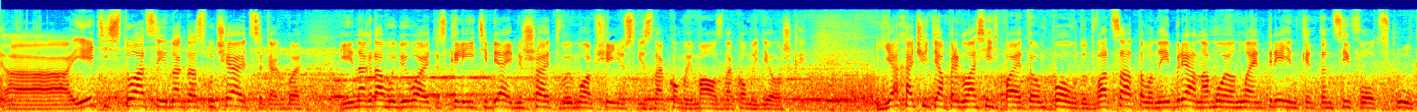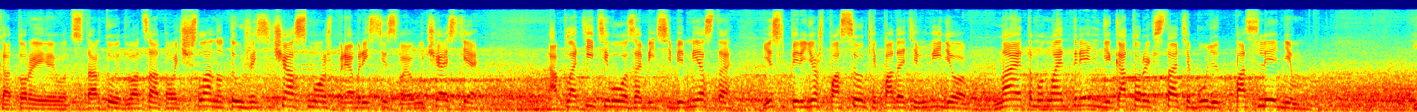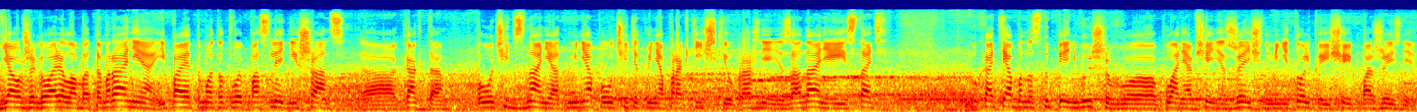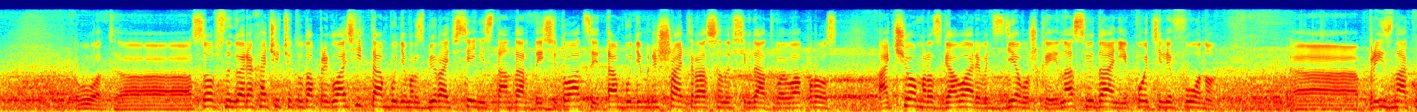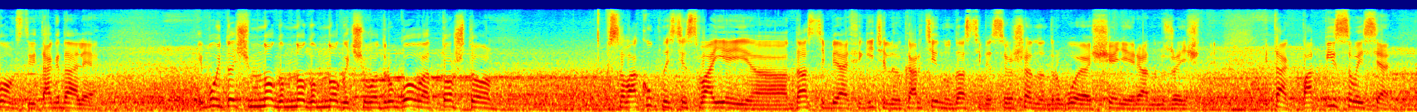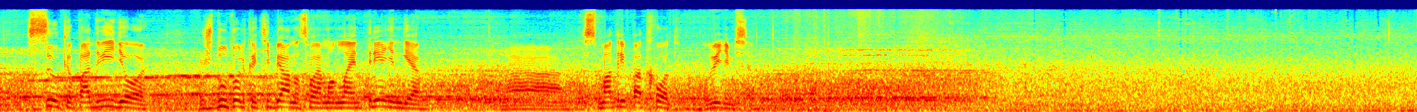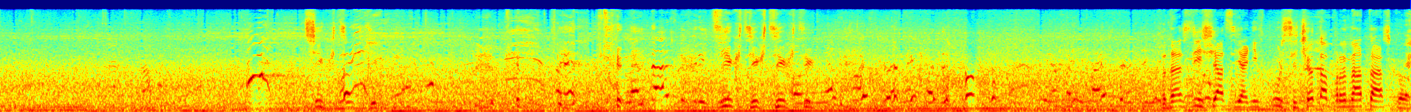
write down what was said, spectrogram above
А, и эти ситуации иногда случаются, как бы, и иногда выбивают из колеи тебя и мешают твоему общению с незнакомой, малознакомой девушкой. Я хочу тебя пригласить по этому поводу 20 ноября на мой онлайн-тренинг Intensive Old School, который вот стартует 20 числа, но ты уже сейчас сможешь приобрести свое участие, оплатить его, забить себе место, если перейдешь по ссылке под этим видео. На этом онлайн-тренинге, который, кстати, будет последним я уже говорил об этом ранее, и поэтому это твой последний шанс э, как-то получить знания от меня, получить от меня практические упражнения, задания и стать ну, хотя бы на ступень выше в э, плане общения с женщинами, не только, еще и по жизни. Вот. Э, собственно говоря, хочу тебя туда пригласить, там будем разбирать все нестандартные ситуации, там будем решать раз и навсегда твой вопрос, о чем разговаривать с девушкой на свидании, по телефону, э, при знакомстве и так далее. И будет очень много-много-много чего другого. То, что в совокупности своей э, даст тебе офигительную картину, даст тебе совершенно другое ощущение рядом с женщиной. Итак, подписывайся, ссылка под видео. Жду только тебя на своем онлайн-тренинге. Э, смотри подход. Увидимся. Тихо, тихо, тихо. Тихо, тихо, тихо. Подожди, сейчас я не в курсе. Что там про Наташку?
